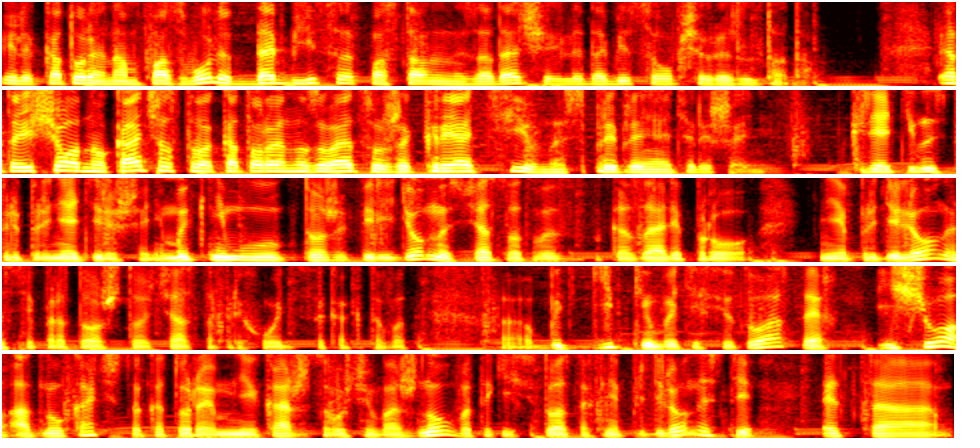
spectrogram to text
или которое нам позволит добиться поставленной задачи или добиться общего результата. Это еще одно качество, которое называется уже креативность при принятии решений креативность при принятии решений. Мы к нему тоже перейдем, но сейчас вот вы сказали про неопределенность и про то, что часто приходится как-то вот э, быть гибким в этих ситуациях. Еще одно качество, которое мне кажется очень важно в таких ситуациях неопределенности, это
